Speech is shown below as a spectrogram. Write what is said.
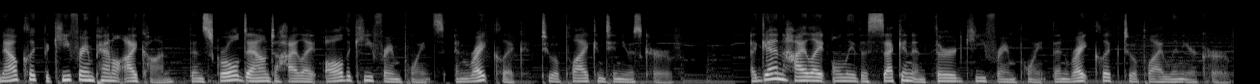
Now click the keyframe panel icon, then scroll down to highlight all the keyframe points and right-click to apply continuous curve. Again, highlight only the second and third keyframe point, then right-click to apply linear curve.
